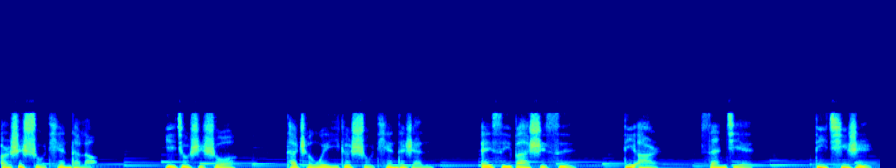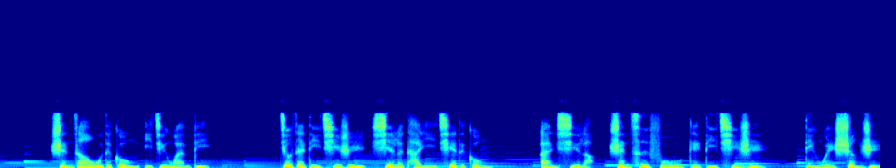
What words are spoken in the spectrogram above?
而是属天的了。也就是说，他成为一个属天的人。A.C. 八十四第二三节第七日。神造物的功已经完毕，就在第七日歇了他一切的功，安息了。神赐福给第七日，定为圣日，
